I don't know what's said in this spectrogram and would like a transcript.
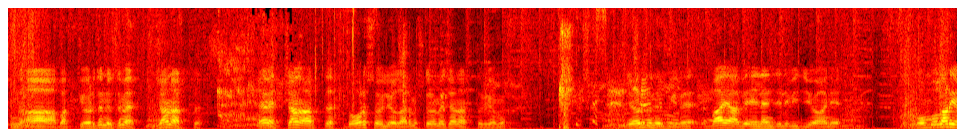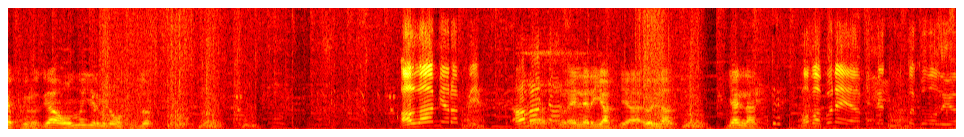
Şimdi aa bak gördünüz değil mi? Can arttı. Evet can arttı. Doğru söylüyorlarmış. Dövme can arttırıyormuş. Gördüğünüz gibi bayağı bir eğlenceli video hani kombolar yapıyoruz ya 10'lu 20'li 30'lu. Allah'ım yarabbim. Aman Şu elleri yak ya. Öl lan. Gel lan. Baba bu ne ya? Millet kurtla kovalıyor.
